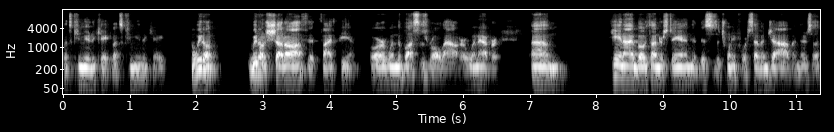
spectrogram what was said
let's communicate, let's communicate. And we don't we don't shut off at 5 p.m. or when the buses roll out or whenever. Um, he and I both understand that this is a 24/7 job and there's a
